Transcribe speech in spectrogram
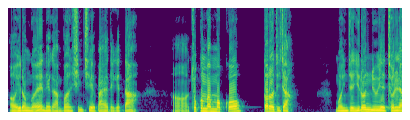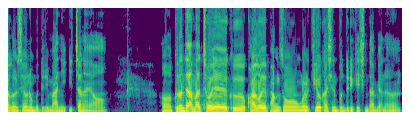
어, 이런 거에 내가 한번 심취해 봐야 되겠다. 어, 조금만 먹고 떨어지자. 뭐, 이제 이런 류의 전략을 세우는 분들이 많이 있잖아요. 어, 그런데 아마 저의 그 과거의 방송을 기억하시는 분들이 계신다면은,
